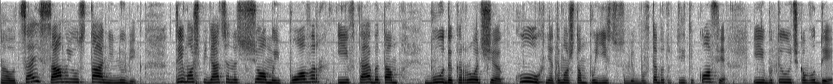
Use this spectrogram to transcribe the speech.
А оцей самий останній нубік. Ти можеш піднятися на сьомий поверх, і в тебе там буде, коротше, кухня, ти можеш там поїсти собі, бо в тебе тут тільки кофі і бутилочка води.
